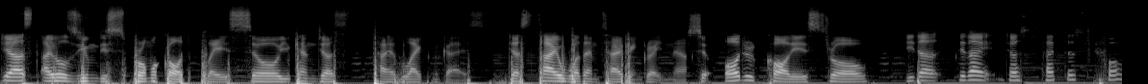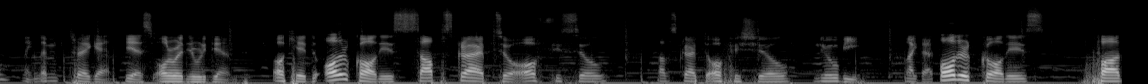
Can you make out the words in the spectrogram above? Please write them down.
Just I will zoom this promo code place so you can just type like me guys. Just type what I'm typing right now. So other code is straw did I did I just type this before? Like, let me try again. Yes already redeemed. Okay the other code is subscribe to official subscribe to official newbie. Like that. Other code is FUD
